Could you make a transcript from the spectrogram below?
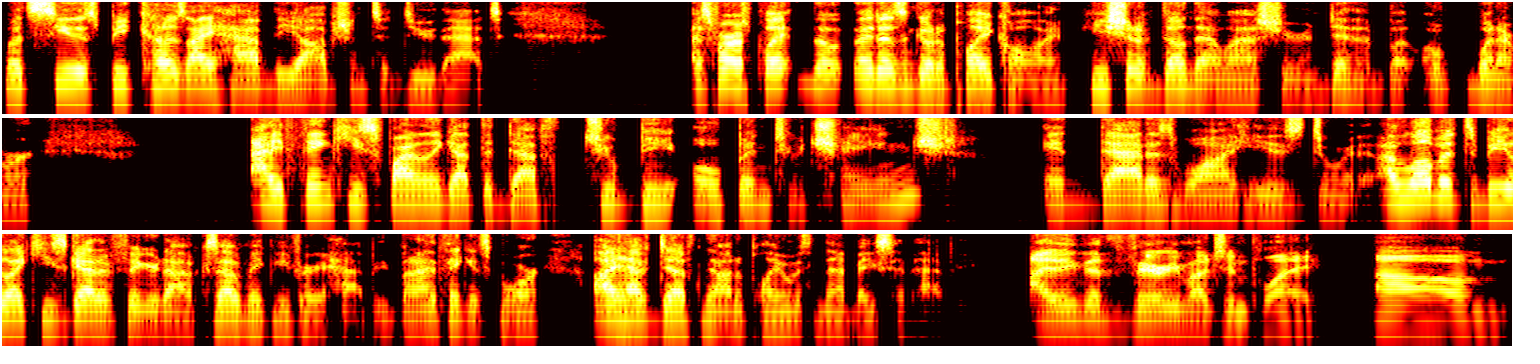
let's see this because I have the option to do that. as far as play, that doesn't go to play calling. He should have done that last year and didn't, but oh, whatever. I think he's finally got the depth to be open to change. And that is why he is doing it. I love it to be like he's got it figured out because that would make me very happy. But I think it's more I have depth now to play with, and that makes him happy. I think that's very much in play. Um,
